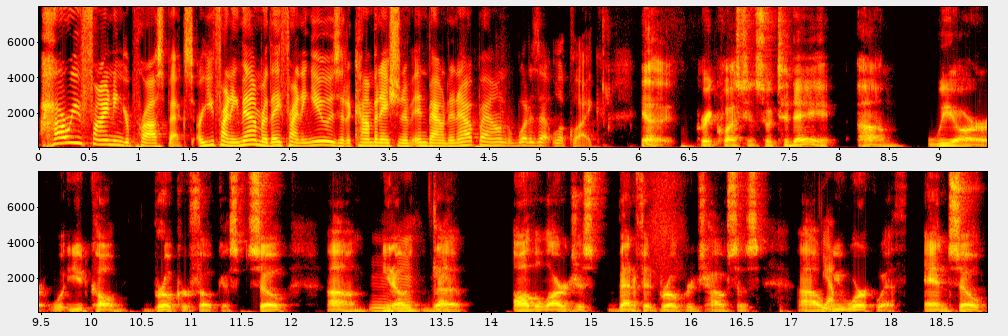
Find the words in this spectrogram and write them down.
How are you finding your prospects? Are you finding them? Are they finding you? Is it a combination of inbound and outbound? What does that look like? Yeah, great question. So today um, we are what you'd call broker focused. So um, you know Mhm, the okay. all the largest benefit brokerage houses uh, Yeah. we work with, and so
